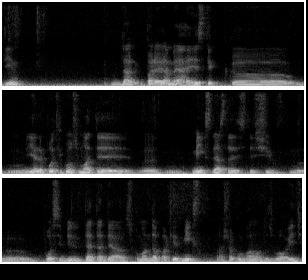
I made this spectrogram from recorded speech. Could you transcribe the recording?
din dar părerea mea este că ele pot fi consumate uh, mix, de asta este și uh, posibilitatea de a-ți comanda pachet mix, așa cum v-am adus voi aici.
